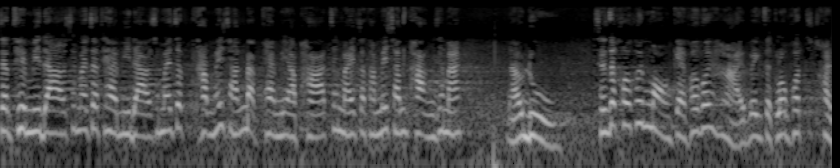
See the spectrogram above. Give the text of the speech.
จะเทมีดาวใช่ไหมจะแทมีดาวใช่ไหมจะทำให้ฉันแบบแทมีอาพาร์ตใช่ไหมจะทำให้ฉันพังใช่ไหมแล้วดู ฉันจะค่อยๆ มองแกค่อยๆ หายไปจากโลกเพราะฉัน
